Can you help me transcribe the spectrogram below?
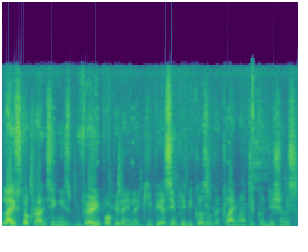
Livestock ranching is very popular in Laikipia uh, simply because of the climatic conditions.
